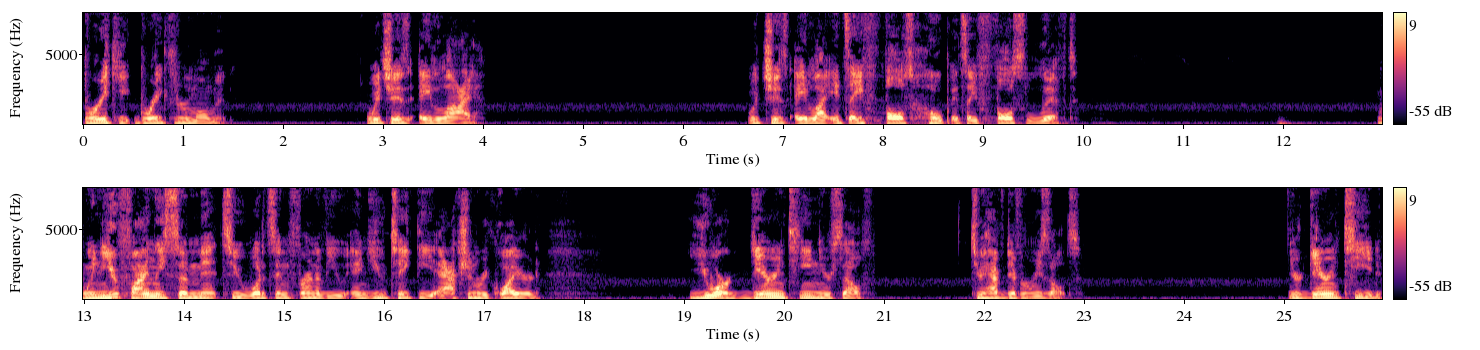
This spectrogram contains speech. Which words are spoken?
break breakthrough moment which is a lie. Which is a lie. It's a false hope. It's a false lift. When you finally submit to what's in front of you and you take the action required you are guaranteeing yourself to have different results. You're guaranteed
